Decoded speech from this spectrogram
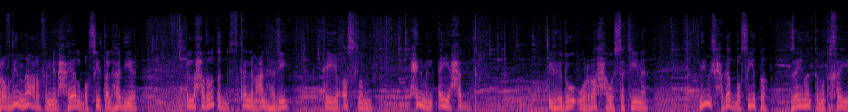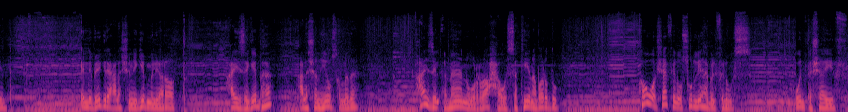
رافضين نعرف إن الحياة البسيطة الهادية اللي حضرتك بتتكلم عنها دي هي أصلا حلم لأي حد. الهدوء والراحة والسكينة دي مش حاجات بسيطة زي ما أنت متخيل. اللي بيجري علشان يجيب مليارات عايز يجيبها علشان يوصل لده. عايز الأمان والراحة والسكينة برضه. هو شاف الوصول ليها بالفلوس. وأنت شايف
